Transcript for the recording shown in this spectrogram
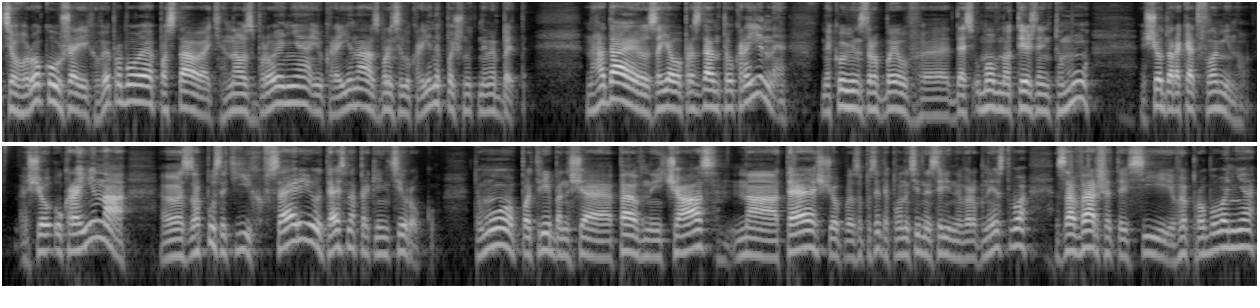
цього року вже їх випробує, поставить на озброєння, і Україна, Збройні сили України почнуть ними бити. Нагадаю, заяву президента України, яку він зробив е, десь умовно тиждень тому щодо ракет Фламінго, що Україна е, запустить їх в серію десь наприкінці року. Тому потрібен ще певний час на те, щоб запустити повноцінне серійне виробництво, завершити всі випробування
